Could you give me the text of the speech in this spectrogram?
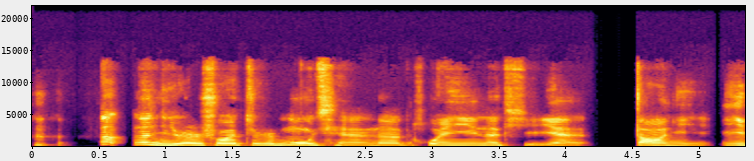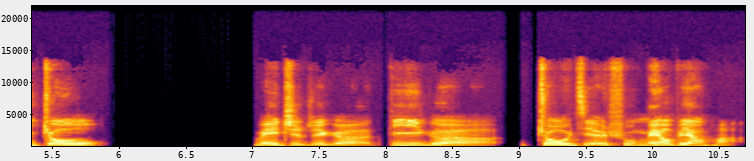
那那你就是说，就是目前的婚姻的体验，到你一周为止，这个第一个周结束没有变化，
